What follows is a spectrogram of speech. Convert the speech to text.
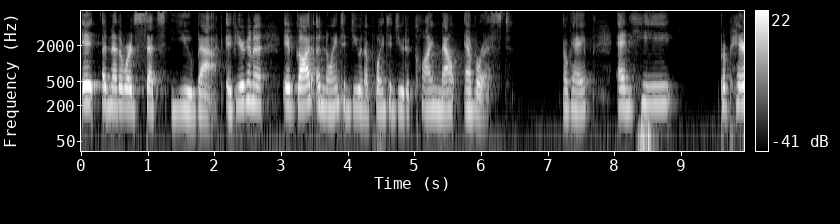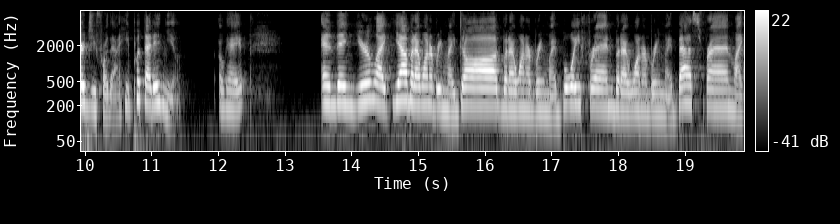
it in other words sets you back. If you're gonna if god anointed you and appointed you to climb mount everest okay and he prepared you for that he put that in you okay and then you're like yeah but i want to bring my dog but i want to bring my boyfriend but i want to bring my best friend like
